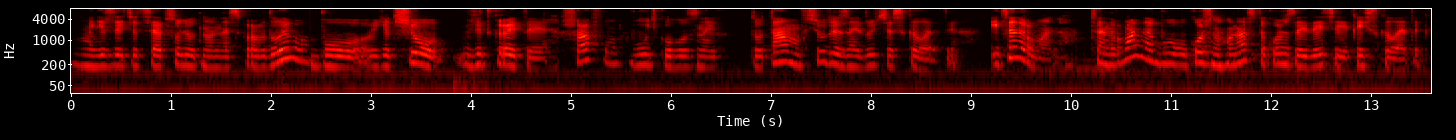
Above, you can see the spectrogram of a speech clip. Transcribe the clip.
мені здається, це абсолютно несправедливо, бо якщо відкрити шафу будь-кого з них, то там всюди знайдуться скелети. І це нормально. Це нормально, бо у кожного нас також знайдеться якийсь скелетик.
